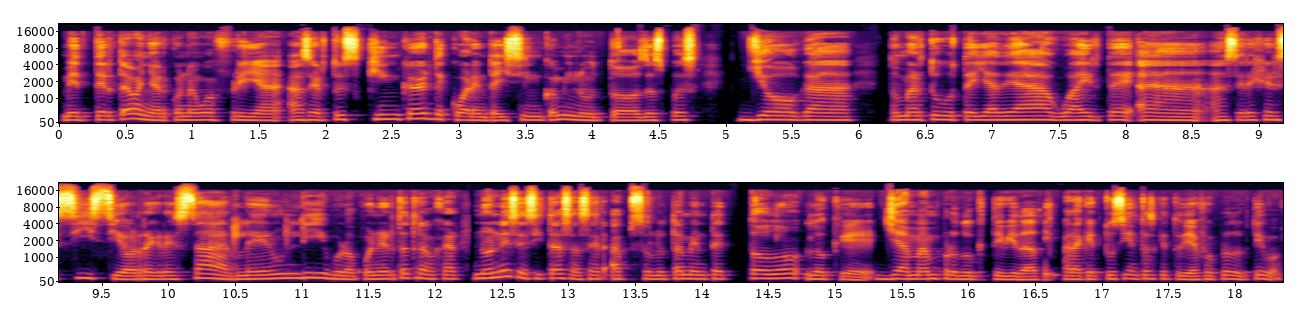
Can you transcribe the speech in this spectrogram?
meterte a bañar con agua fría, hacer tu skincare de 45 minutos, después yoga, tomar tu botella de agua, irte a, hacer ejercicio, regresar, leer un libro, ponerte a trabajar. No necesitas hacer absolutamente todo lo que llaman productividad para que tú sientas que tu día fue productivo.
